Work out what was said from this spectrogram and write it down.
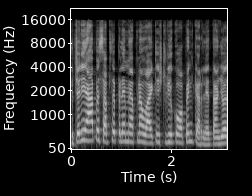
तो चलिए यहाँ पे सबसे पहले मैं अपना वाईटी स्टूडियो को ओपन कर लेता हूँ, जो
